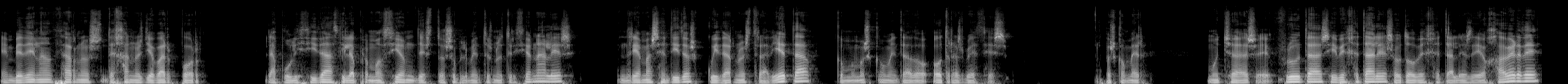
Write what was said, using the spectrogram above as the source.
en vez de lanzarnos, dejarnos llevar por la publicidad y la promoción de estos suplementos nutricionales, tendría más sentido cuidar nuestra dieta, como hemos comentado otras veces. Pues comer muchas eh, frutas y vegetales, sobre todo vegetales de hoja verde.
